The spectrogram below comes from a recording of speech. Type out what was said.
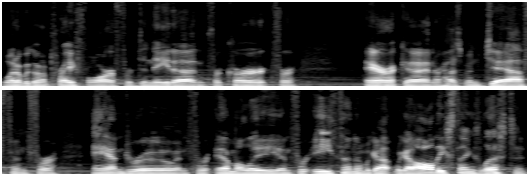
what are we going to pray for for Danita and for Kurt, for Erica and her husband Jeff, and for Andrew and for Emily and for Ethan, and we got we got all these things listed.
